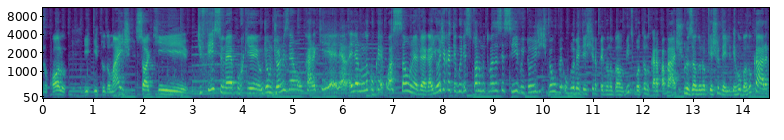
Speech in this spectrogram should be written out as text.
no colo e, e, tudo mais, só que difícil, né? Porque o John Jones é um cara que ele, ele anula qualquer equação, né, Vega? E hoje a categoria se torna muito mais acessível. Então a gente vê o, Glover Teixeira pegando o Blachowicz, botando o cara para baixo, cruzando no queixo dele, derrubando o cara.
